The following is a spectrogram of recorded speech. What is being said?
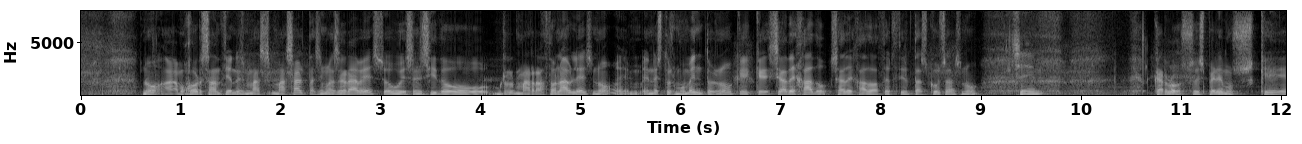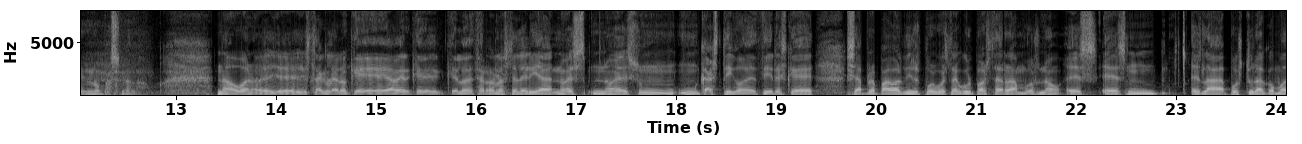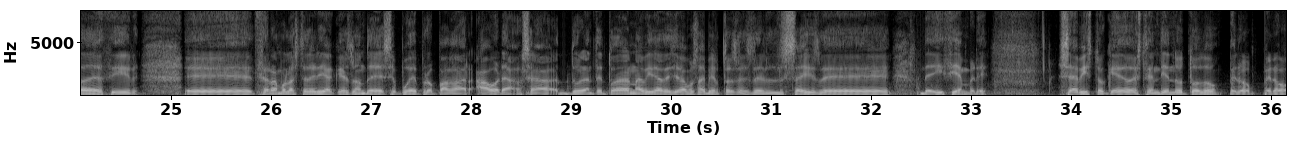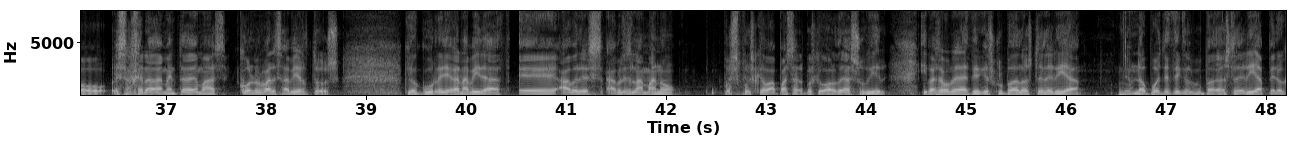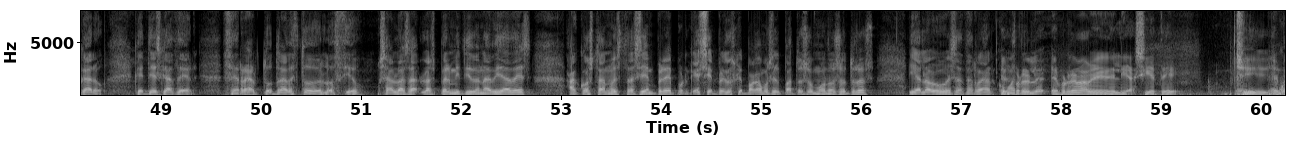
¿No? A lo mejor sanciones más, más altas y más graves hubiesen sido más razonables, ¿no? En, en estos momentos, ¿no? Que, que se ha dejado, se ha dejado hacer ciertas cosas, ¿no? Sí. Carlos, esperemos que no pase nada. No, bueno, eh, está claro que, a ver, que, que lo de cerrar la hostelería no es, no es un, un castigo, es decir, es que se ha propagado el virus por vuestra culpa, os cerramos, no, es, es, mm, es la postura cómoda de decir, eh, cerramos la hostelería que es donde se puede propagar. Ahora, o sea, durante todas las navidades llevamos abiertos desde el 6 de, de diciembre. Se ha visto que ha ido descendiendo todo, pero, pero exageradamente además, con los bares abiertos. ¿Qué ocurre? Llega Navidad, eh, abres, abres la mano, pues, pues ¿qué va a pasar? Pues que va a volver a subir. ¿Y vas a volver a decir que es culpa de la hostelería? No puedes decir que es culpa de la hostelería, pero claro, ¿qué tienes que hacer? Cerrar otra vez todo el ocio. O sea, lo has, lo has permitido en Navidades, a costa nuestra siempre, porque siempre los que pagamos el pato somos nosotros, y ahora lo vuelves a cerrar. El, a- el problema viene el día 7. Sí, en, el-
